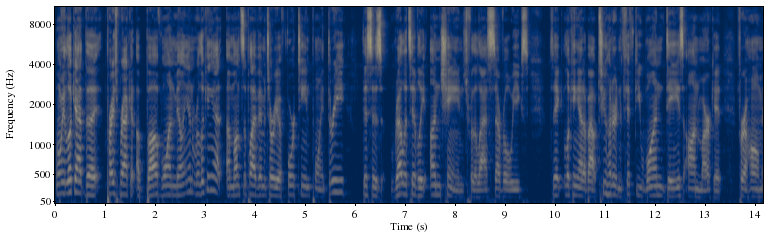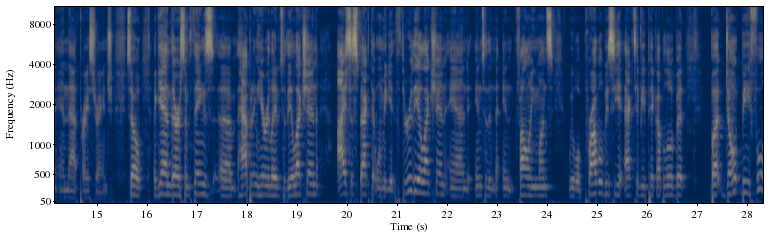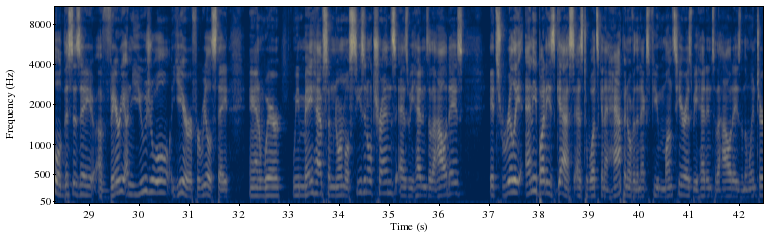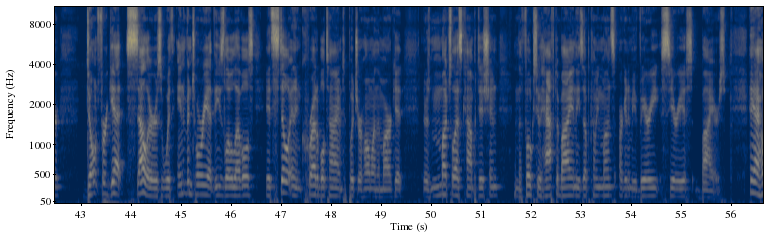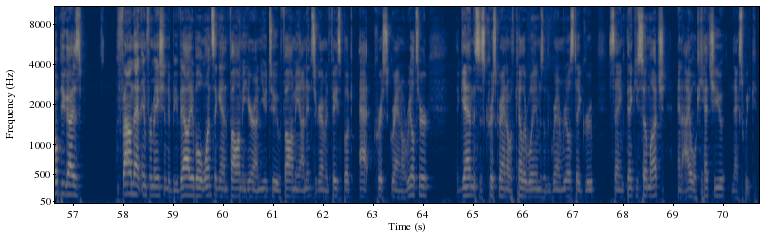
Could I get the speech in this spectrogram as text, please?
When we look at the price bracket above 1 million, we're looking at a month supply of inventory of 14.3. This is relatively unchanged for the last several weeks. Take, looking at about 251 days on market for a home in that price range. So, again, there are some things um, happening here related to the election. I suspect that when we get through the election and into the in following months, we will probably see activity pick up a little bit. But don't be fooled. This is a, a very unusual year for real estate. and where we may have some normal seasonal trends as we head into the holidays. It's really anybody's guess as to what's going to happen over the next few months here as we head into the holidays and the winter. Don't forget, sellers with inventory at these low levels, it's still an incredible time to put your home on the market. There's much less competition, and the folks who have to buy in these upcoming months are going to be very serious buyers. Hey, I hope you guys found that information to be valuable. Once again, follow me here on YouTube, follow me on Instagram and Facebook at Chris Grano Realtor. Again, this is Chris Grano with Keller Williams and the Graham Real Estate Group saying thank you so much, and I will catch you next week.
